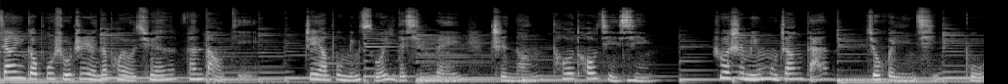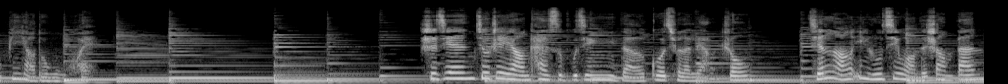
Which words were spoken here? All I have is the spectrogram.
将一个不熟之人的朋友圈翻到底，这样不明所以的行为，只能偷偷进行。若是明目张胆，就会引起不必要的误会。时间就这样看似不经意的过去了两周，钱郎一如既往的上班，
